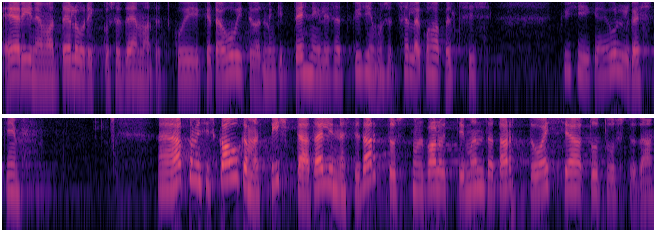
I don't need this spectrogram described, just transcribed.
erinevad elurikkuse teemad, et kui keda huvitavad mingid tehnilised küsimused selle koha pealt, siis küsige julgesti. Äh, hakkame siis kaugemalt pihta Tallinnast ja Tartust, mul paluti mõnda Tartu asja tutvustada.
